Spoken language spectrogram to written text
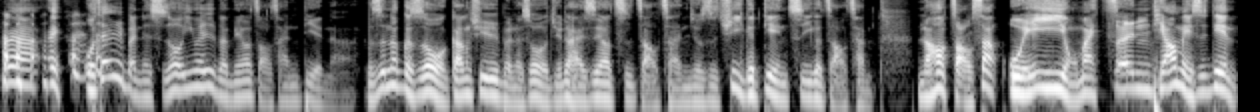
对啊，哎，我在日本的时候，因为日本没有早餐店啊，可是那个时候我刚去日本的时候，我觉得还是要吃早餐，就是去一个店吃一个早餐，然后早上唯一有卖，整条美食店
